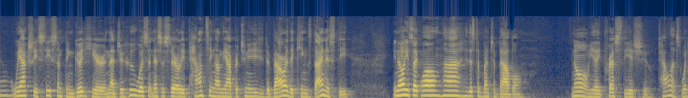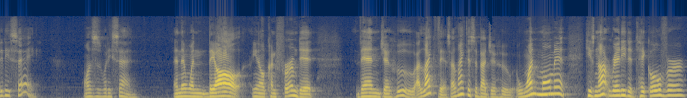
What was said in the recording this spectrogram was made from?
Know, we actually see something good here in that Jehu wasn't necessarily pouncing on the opportunity to devour the king's dynasty. You know, he's like, well, ah, just a bunch of babble. No, they pressed the issue. Tell us, what did he say? Well, this is what he said. And then when they all, you know, confirmed it, then Jehu, I like this. I like this about Jehu. One moment, he's not ready to take over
